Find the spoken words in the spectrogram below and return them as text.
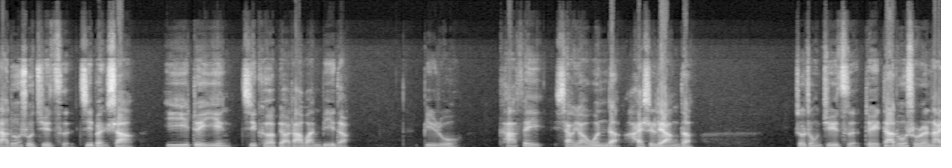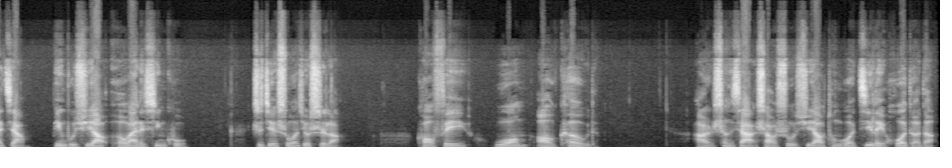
大多数句子基本上一一对应即可表达完毕的。比如，咖啡。想要温的还是凉的？这种句子对大多数人来讲，并不需要额外的辛苦，直接说就是了。Coffee warm or cold？而剩下少数需要通过积累获得的，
